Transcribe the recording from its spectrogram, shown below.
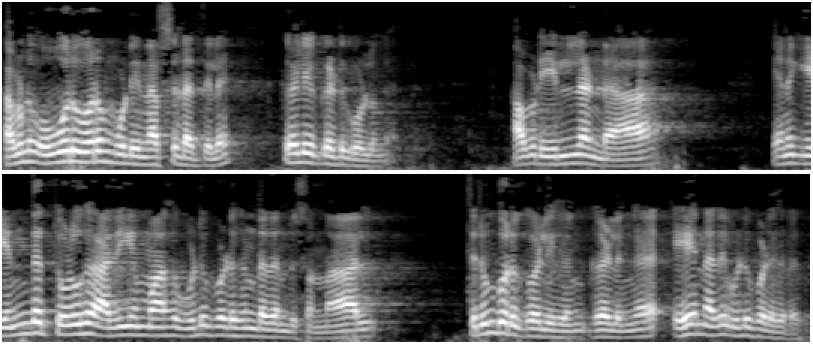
அப்படின்னு ஒவ்வொருவரும் உடைய நப்சிடத்தில் கேள்வி கேட்டுக்கொள்ளுங்க. அப்படி இல்லைண்டா எனக்கு எந்த தொழுகை அதிகமாக விடுபடுகின்றது என்று சொன்னால் திரும்ப ஒரு கேள்வி கேளுங்க ஏன் அது விடுபடுகிறது?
